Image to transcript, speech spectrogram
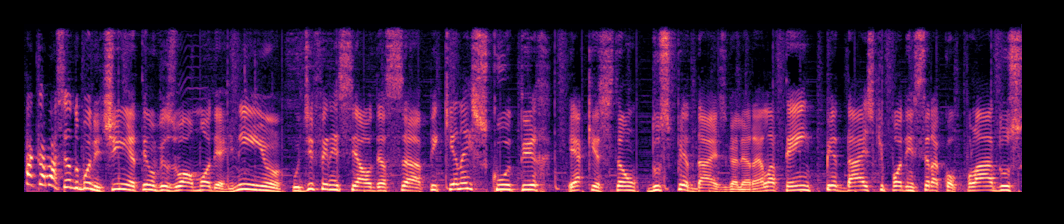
acaba sendo bonitinha, tem um visual moderninho. O diferencial dessa pequena scooter é a questão dos pedais, galera. Ela tem pedais que podem ser acoplados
